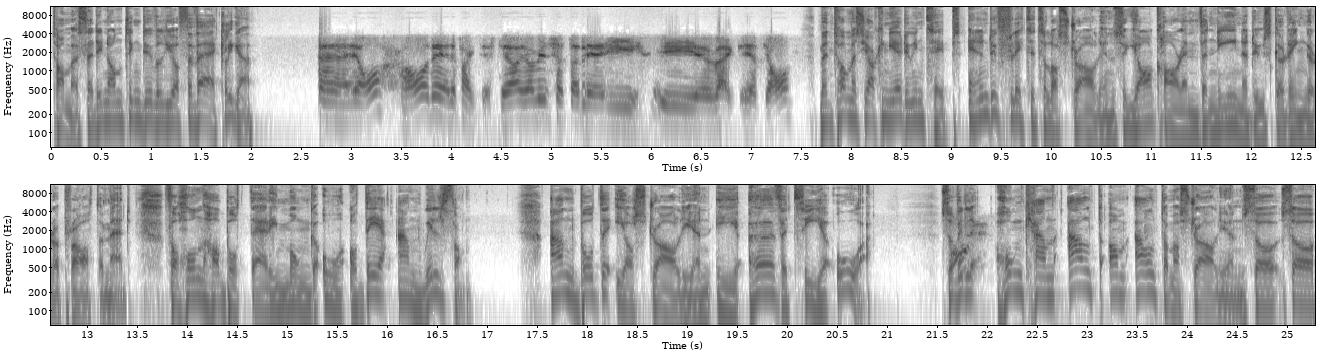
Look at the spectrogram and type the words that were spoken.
Thomas? Är det någonting du vill göra förverkliga? Eh, ja, ja, det är det faktiskt. Jag, jag vill sätta det i, i verklighet, ja. Men Thomas, jag kan ge dig en tips. Innan du flyttar till Australien så jag har en väninna du ska ringa och prata med. För hon har bott där i många år och det är Ann Wilson. Ann bodde i Australien i över tio år. Så vill, hon kan allt om allt om Australien. Så, så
